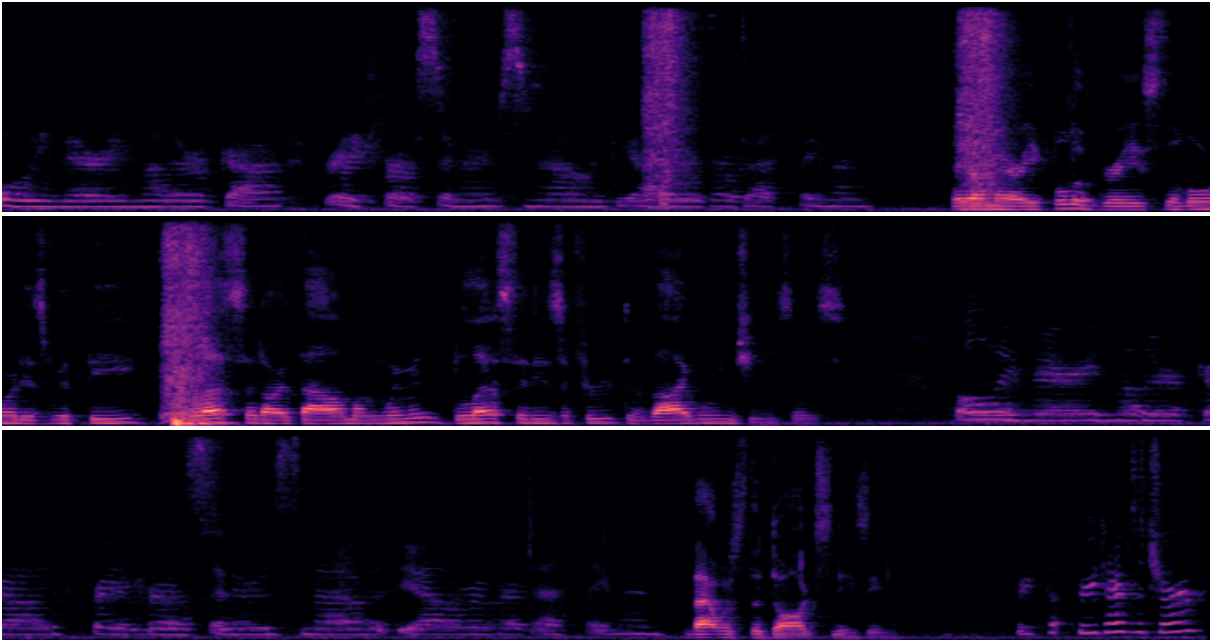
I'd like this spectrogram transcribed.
Holy Mary, Mother of God, pray for us sinners, now and at the hour of our death. Amen. Hail Mary, full of grace, the Lord is with thee. Blessed art thou among women, blessed is the fruit of thy womb, Jesus. Holy Mary, Mother of God, pray for us sinners, now and at the hour of our death. Amen. That was the dog sneezing. Three, t- three times a charm?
